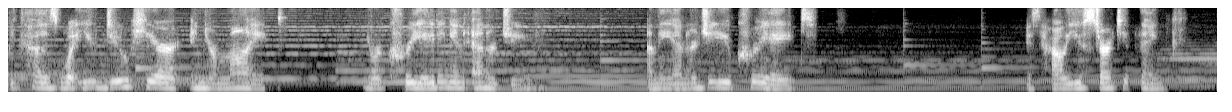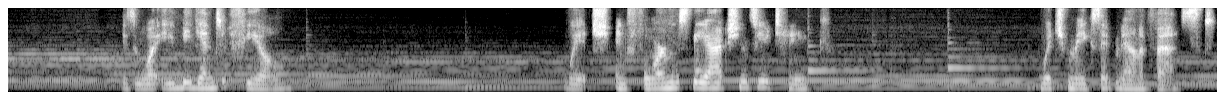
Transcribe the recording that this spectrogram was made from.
because what you do here in your mind, you're creating an energy, and the energy you create is how you start to think, is what you begin to feel, which informs the actions you take, which makes it manifest.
